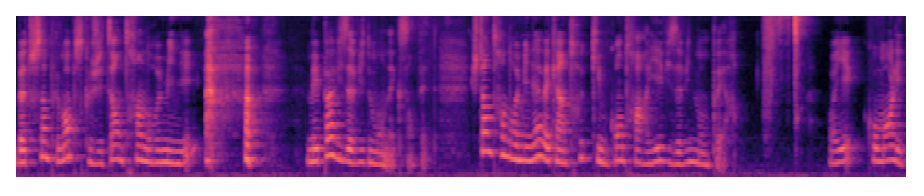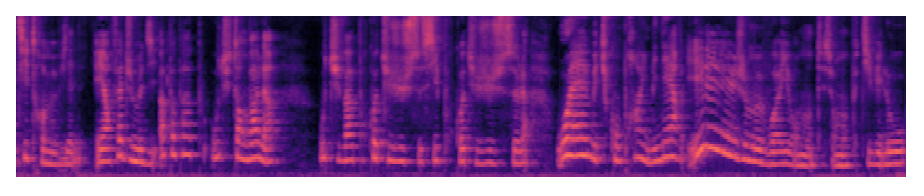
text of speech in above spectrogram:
Ben, Tout simplement parce que j'étais en train de ruminer mais pas vis-à-vis de mon ex en fait. J'étais en train de ruminer avec un truc qui me contrariait vis-à-vis de mon père. Vous voyez comment les titres me viennent. Et en fait, je me dis, hop, hop, hop, où tu t'en vas là? Où tu vas? Pourquoi tu juges ceci? Pourquoi tu juges cela? Ouais, mais tu comprends, il m'énerve. Et je me vois remonter sur mon petit vélo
